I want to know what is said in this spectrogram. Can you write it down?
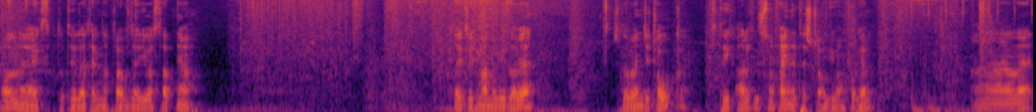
Wolny exp to tyle tak naprawdę. I ostatnia. Tutaj coś mamy widzowie. Czy to będzie czołg? Z tych alf już są fajne też czołgi wam powiem. Ale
